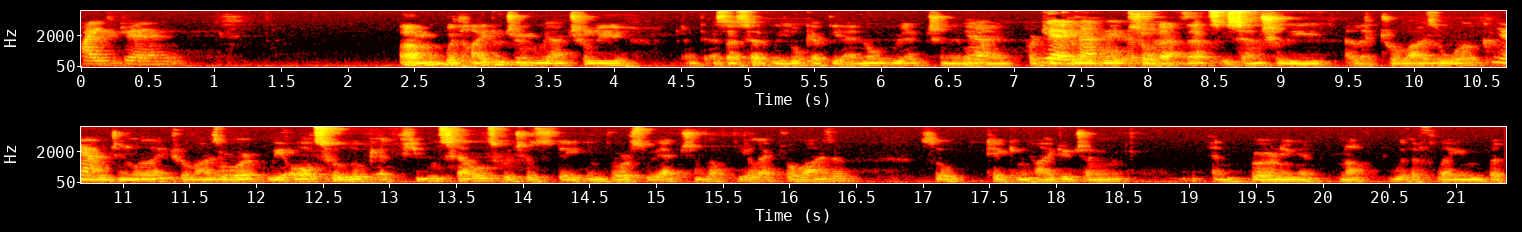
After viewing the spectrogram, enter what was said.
hydrogen? Um, with hydrogen, we actually, and as I said, we look at the anode reaction in Yeah. my particular exactly. group. So that, that's essentially electrolyzer work, Yeah. hydrogen mm-hmm. electrolyzer work. We also look at fuel cells, which is the inverse reaction of the electrolyzer. So taking hydrogen and burning it not with a flame, but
